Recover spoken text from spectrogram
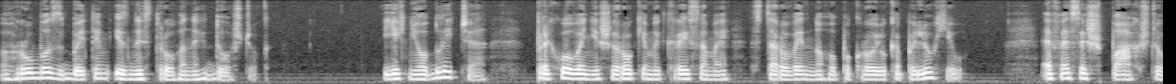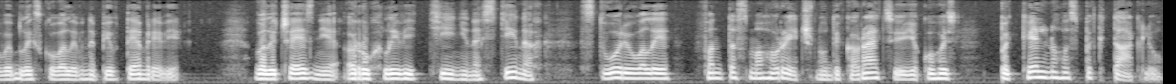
грубо збитим із нестроганих дощок. Їхні обличчя, приховані широкими крисами старовинного покрою капелюхів, ефеси шпаг, що виблискували в напівтемряві, величезні рухливі тіні на стінах створювали фантасмагоричну декорацію якогось пекельного спектаклю,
